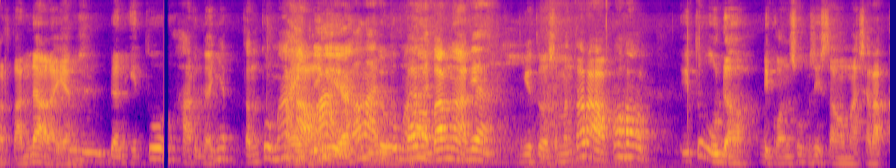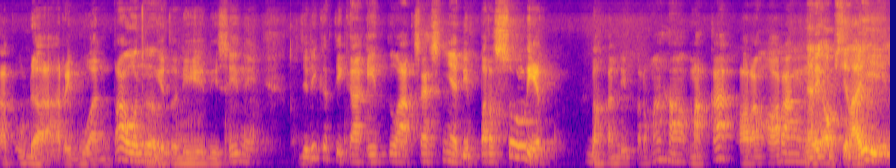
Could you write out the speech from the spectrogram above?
bertanda lah ya Hmm. dan itu harganya tentu mahal tinggi ya. banget. Betul. itu mahal banget Iya. gitu sementara alkohol itu udah dikonsumsi sama masyarakat udah ribuan tahun Betul. gitu di di sini jadi ketika itu aksesnya dipersulit bahkan dipermahal maka orang-orang nyari opsi lain.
